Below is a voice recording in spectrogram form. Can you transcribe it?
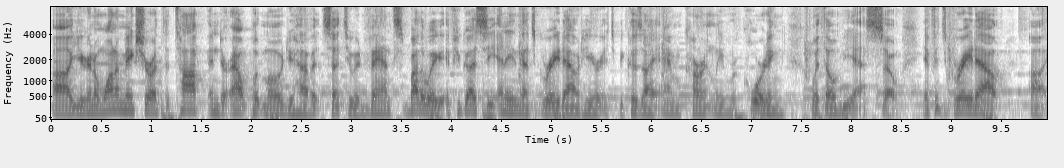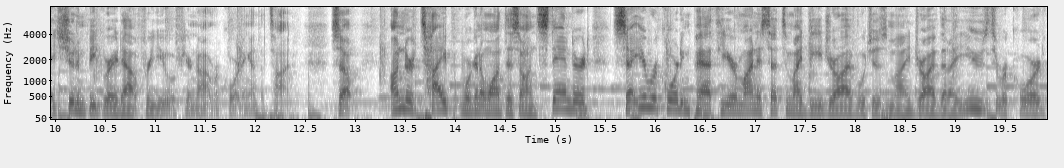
uh, you're want to make sure at the top under output mode, you have it set to advanced. By the way, if you guys see anything that's grayed out here, it's because I am currently recording with OBS. So if it's grayed out, uh, it shouldn't be grayed out for you if you're not recording at the time. So under type, we're gonna want this on standard. Set your recording path here. Mine is set to my D drive, which is my drive that I use to record,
